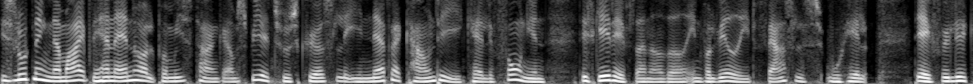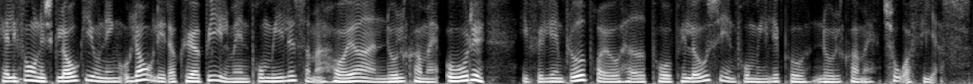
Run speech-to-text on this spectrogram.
I slutningen af maj blev han anholdt på mistanke om spirituskørsel i Napa County i Kalifornien. Det skete efter, at han havde været involveret i et færdselsuheld. Det er ifølge kalifornisk lovgivning ulovligt at køre bil med en promille, som er højere end 0,8. Ifølge en blodprøve havde Paul Pelosi en promille på 0,82.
